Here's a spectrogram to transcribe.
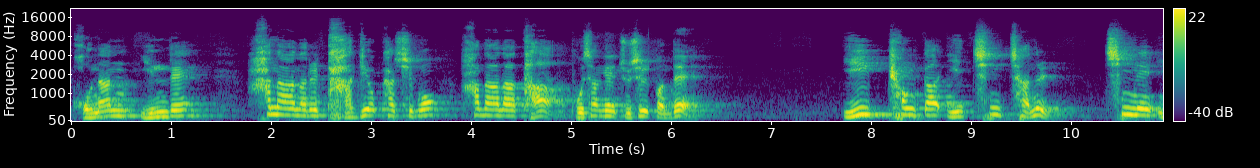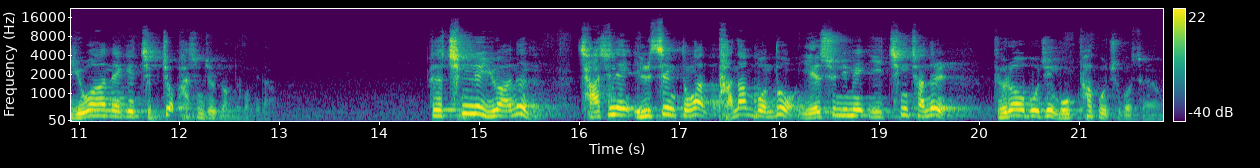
고난, 인대 하나하나를 다 기억하시고 하나하나 다 보상해 주실 건데 이 평가, 이 칭찬을 침례 요한에게 직접 하신 적이 없는 겁니다. 그래서 침례 요한은 자신의 일생 동안 단 한 번도 예수님의 이 칭찬을 들어보지 못하고 죽었어요.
